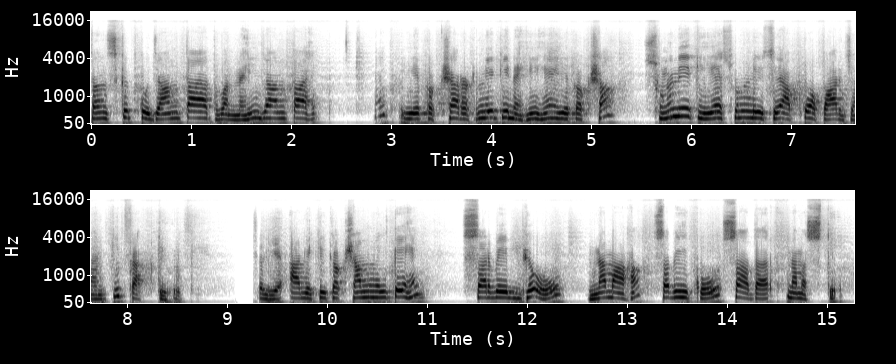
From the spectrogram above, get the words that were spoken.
संस्कृत को जानता है अथवा नहीं जानता है। ये कक्षा रटने की नहीं है, ये कक्षा सुनने की है, सुनने से आपको अपार ज्ञान की प्राप्ति होती है। चलिए, आगे की कक्षा में मिलते हैं। सर्वेभ्यो नमः, सभी को सादर नमस्ते।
